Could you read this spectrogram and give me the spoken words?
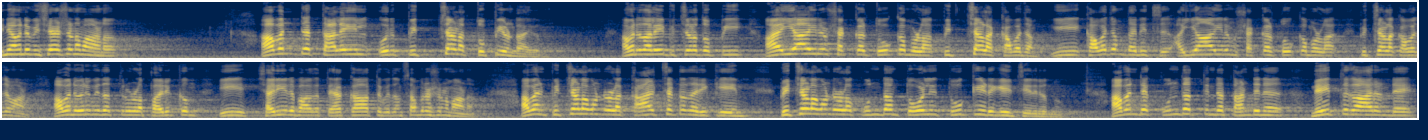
ഇനി അവന്റെ വിശേഷണമാണ്. അവന്റെ തലയിൽ ഒരു പിച്ചള തൊപ്പി ഉണ്ടായിരുന്നു അവന്റെ തലയിൽ പിച്ചള തൊപ്പി അയ്യായിരം ഷക്കൽ തൂക്കമുള്ള പിച്ചള കവചം. ഈ കവചം ധരിച്ച് അയ്യായിരം ഷക്കൽ തൂക്കമുള്ള പിച്ചള കവചമാണ്. അവൻ ഒരു വിധത്തിലുള്ള പരുക്കും ഈ ശരീരഭാഗത്ത് ഏൽക്കാത്ത വിധം സംരക്ഷണമാണ്. അവൻ പിച്ചള കൊണ്ടുള്ള കാൽച്ചട്ട ധരിക്കുകയും പിച്ചള കൊണ്ടുള്ള കുന്തം തോളിൽ തൂക്കിയിടുകയും ചെയ്തിരുന്നു. അവന്റെ കുന്തത്തിന്റെ തണ്ടിന് നെയ്ത്തുകാരന്റെ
